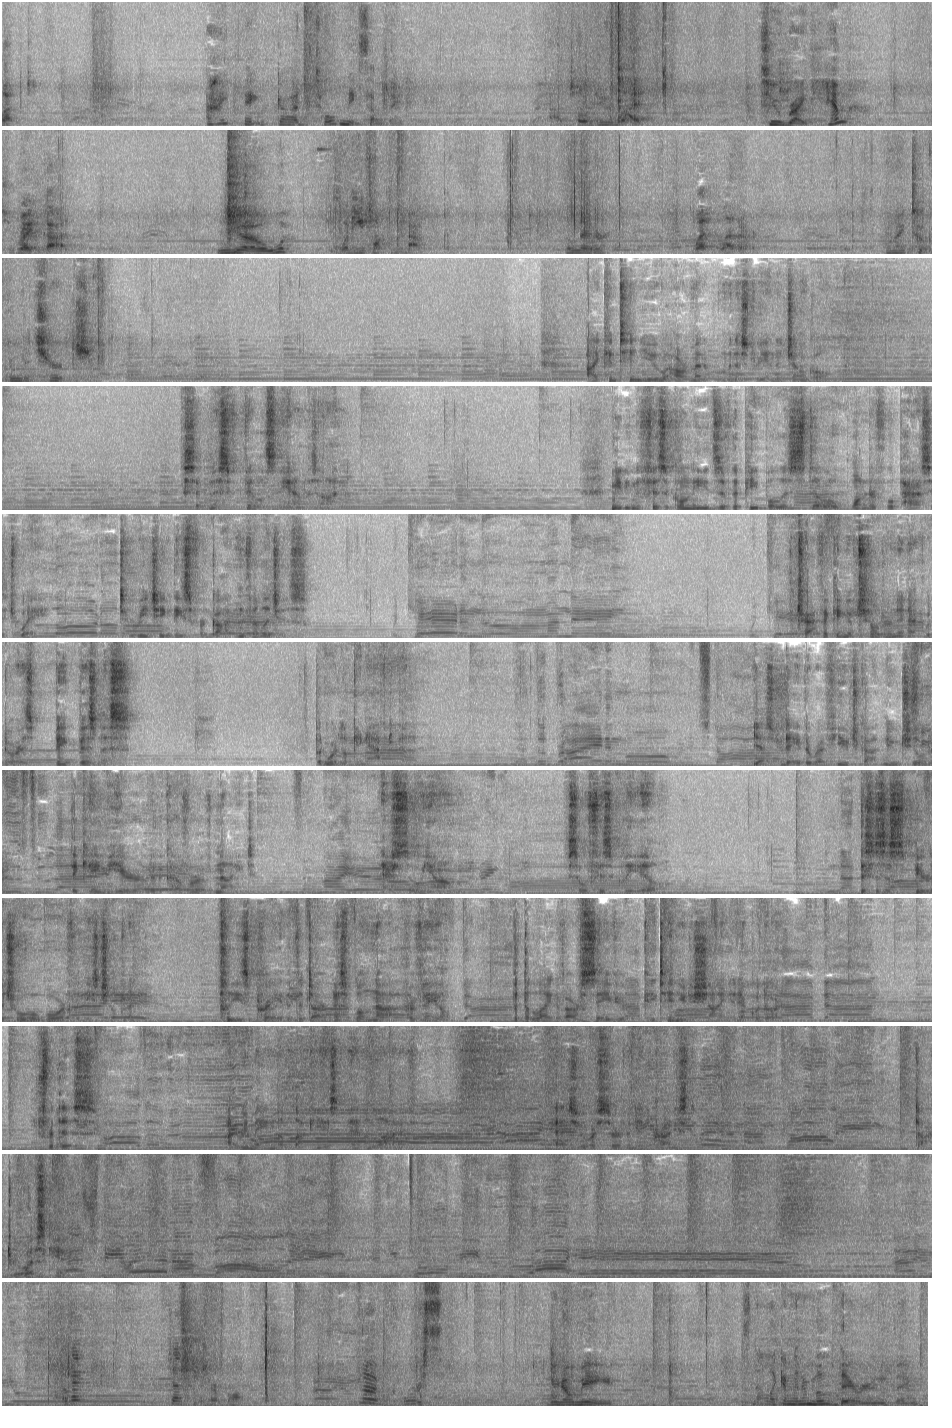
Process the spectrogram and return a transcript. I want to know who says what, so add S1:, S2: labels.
S1: What?
S2: I think God told me something.
S1: God told you what?
S2: To write him?
S1: To write God.
S2: No.
S1: What are you talking about?
S2: The letter.
S1: What letter?
S2: When I took from the church.
S3: I continue our medical ministry in the jungle. Sickness fills the Amazon. Meeting the physical needs of the people is still a wonderful passageway to reaching these forgotten villages. The trafficking of children in Ecuador is big business, but we're looking after them. Yesterday, the refuge got new children. They came here under the cover of night. They're so young, so physically ill. This is a spiritual war for these children. Please pray that the darkness will not prevail, but the light of our Savior will continue to shine in Ecuador. For this, I remain the luckiest man alive as your servant in Christ, Dr. Wes
S1: Okay. Just be careful.
S2: Of course. You know me. It's not like I'm gonna move there or anything.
